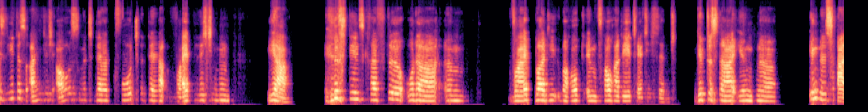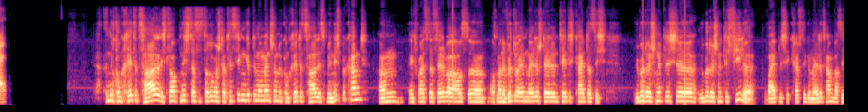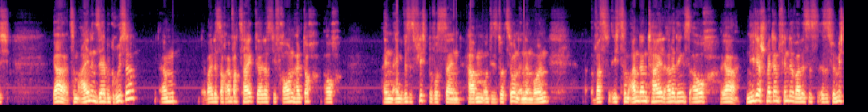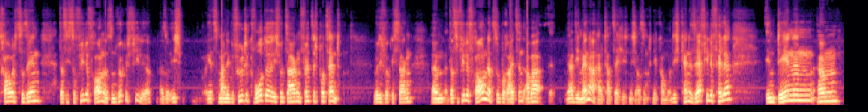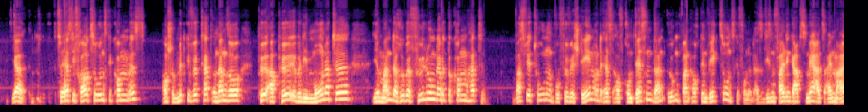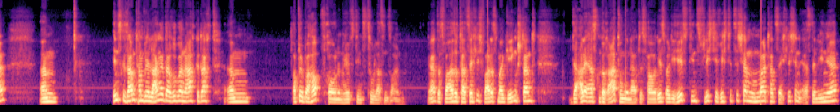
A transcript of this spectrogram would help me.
sieht es eigentlich aus mit der Quote der weiblichen ja, Hilfsdienstkräfte oder ähm, Weiber, die überhaupt im VHD tätig sind? Gibt es da irgendeine, irgendeine Zahl? Eine konkrete Zahl, ich glaube nicht, dass es darüber Statistiken gibt im Moment schon. Eine konkrete Zahl ist mir nicht bekannt. Ähm, ich weiß das selber aus, äh, aus meiner virtuellen Meldestellentätigkeit, dass sich überdurchschnittliche, überdurchschnittlich viele weibliche Kräfte gemeldet haben, was ich ja zum einen sehr begrüße, ähm, weil das auch einfach zeigt, ja, dass die Frauen halt doch auch ein, ein gewisses Pflichtbewusstsein haben und die Situation ändern wollen. Was ich zum anderen Teil allerdings auch ja, niederschmetternd finde, weil es ist, es ist für mich traurig zu sehen, dass sich so viele Frauen, und es sind wirklich viele, also ich, jetzt meine gefühlte Quote, ich würde sagen 40 Prozent, würde ich wirklich sagen, ähm, dass so viele Frauen dazu bereit sind, aber ja, die Männer halt tatsächlich nicht aus dem Knick kommen. Und ich kenne sehr viele Fälle, in denen ähm, ja, zuerst die Frau zu uns gekommen ist, auch schon mitgewirkt hat und dann so peu à peu über die Monate ihr Mann darüber Fühlung damit bekommen hat, was wir tun und wofür wir stehen und erst aufgrund dessen dann irgendwann auch den Weg zu uns gefunden hat. Also diesen Fall, den gab es mehr als einmal. Ähm, insgesamt haben wir lange darüber nachgedacht, ähm, ob wir überhaupt Frauen im Hilfsdienst zulassen sollen. Ja, das war also tatsächlich, war das mal Gegenstand der allerersten Beratung innerhalb des VHDs, weil die Hilfsdienstpflicht, die richtet sich ja nun mal tatsächlich in erster Linie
